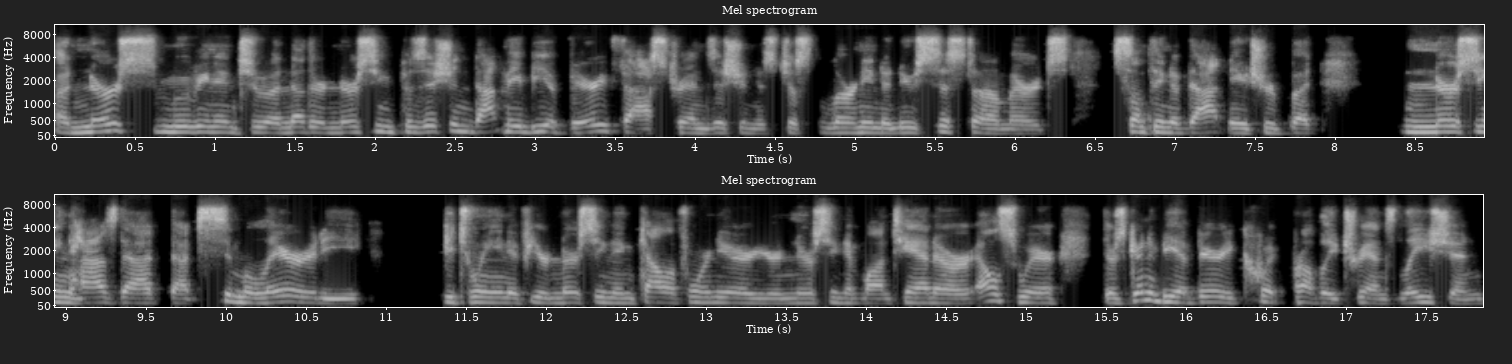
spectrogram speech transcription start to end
a nurse moving into another nursing position, that may be a very fast transition. It's just learning a new system or it's something of that nature. But nursing has that that similarity between if you're nursing in California or you're nursing in Montana or elsewhere, there's going to be a very quick probably translation.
